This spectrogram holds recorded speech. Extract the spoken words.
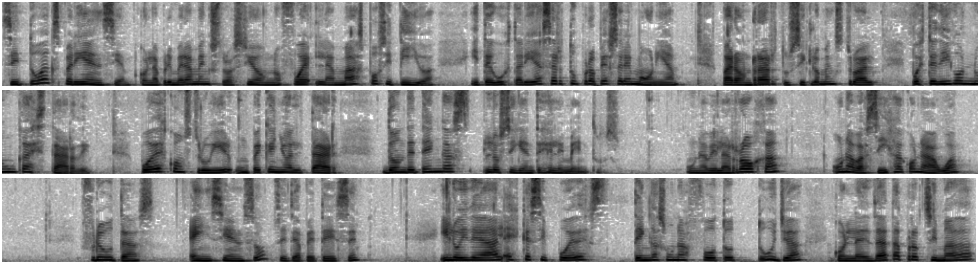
Si tu experiencia con la primera menstruación no fue la más positiva y te gustaría hacer tu propia ceremonia para honrar tu ciclo menstrual, pues te digo nunca es tarde. Puedes construir un pequeño altar donde tengas los siguientes elementos. Una vela roja, una vasija con agua, frutas e incienso, si te apetece. Y lo ideal es que si puedes tengas una foto tuya con la edad aproximada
